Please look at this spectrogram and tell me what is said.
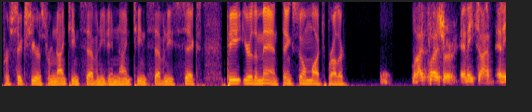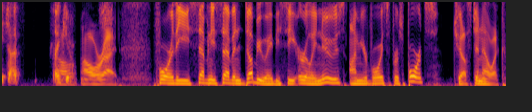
for six years from 1970 to 1976. Pete, you're the man. Thanks so much, brother. My pleasure. Anytime, anytime. Thank you. All right. For the 77 WABC Early News, I'm your voice for sports, Justin Ellick.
